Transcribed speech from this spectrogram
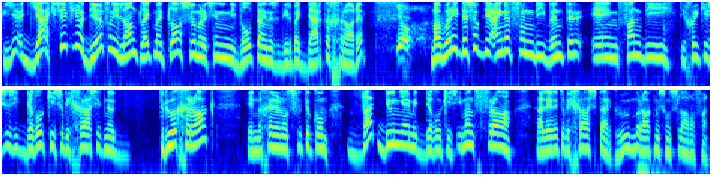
Ja, ja, ek sê vir jou dele van die land lyk my klaar somer. Ek sien in die Wildtuin is dit hier by 30 grade. Ja. Maar hoorie, dis ook die einde van die winter en van die die goedjies soos die dubbeltjies op die gras het nou droog geraak en begin in ons voete kom. Wat doen jy met dubbeltjies? Iemand vra, hulle het dit op die grasperk. Hoe raak mens ontslae daarvan?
